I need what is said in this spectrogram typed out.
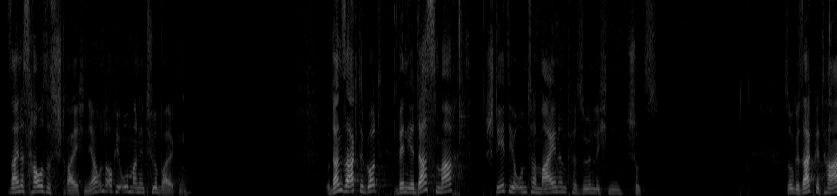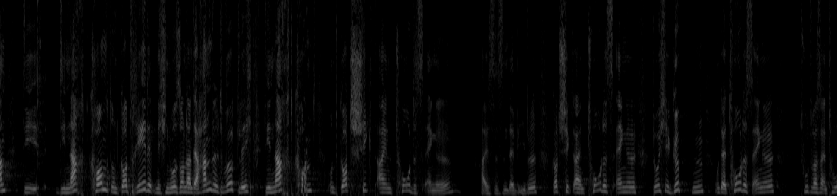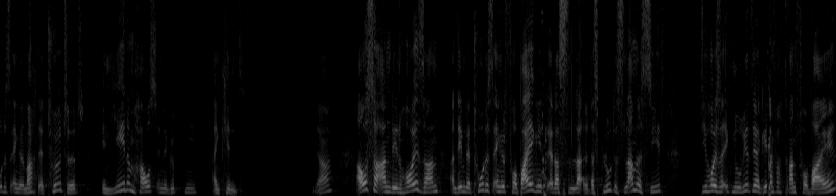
seines Hauses streichen, ja, und auch hier oben an den Türbalken. Und dann sagte Gott, wenn ihr das macht, steht ihr unter meinem persönlichen Schutz. So gesagt, getan, die, die Nacht kommt und Gott redet nicht nur, sondern der handelt wirklich. Die Nacht kommt und Gott schickt einen Todesengel, heißt es in der Bibel. Gott schickt einen Todesengel durch Ägypten und der Todesengel tut, was ein Todesengel macht. Er tötet in jedem Haus in Ägypten ein Kind. Ja? Außer an den Häusern, an denen der Todesengel vorbeigeht, er das, das Blut des Lammes sieht, die Häuser ignoriert er, geht einfach dran vorbei.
